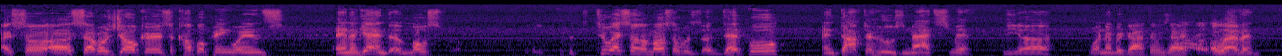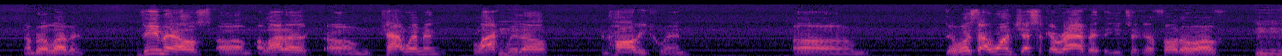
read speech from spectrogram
I saw uh, several Jokers, a couple Penguins, and again, the most, the two I saw the most of was uh, Deadpool and Doctor Who's Matt Smith. The uh, what number Doctor was that? Eleven, number eleven. Females, um, a lot of um, Catwomen, Black Mhm. Widow, and Harley Quinn. Um, there was that one Jessica Rabbit that you took a photo of, Mm-hmm.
